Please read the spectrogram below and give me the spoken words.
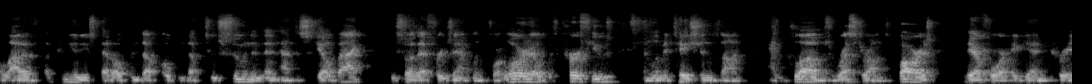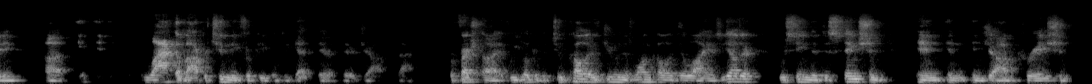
a lot of uh, communities that opened up, opened up too soon and then had to scale back. We saw that, for example, in Fort Lauderdale with curfews and limitations on, on clubs, restaurants, bars, therefore, again, creating uh, lack of opportunity for people to get their, their jobs back. Uh, if we look at the two colors, June is one color, July is the other, we're seeing the distinction in, in, in job creation.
